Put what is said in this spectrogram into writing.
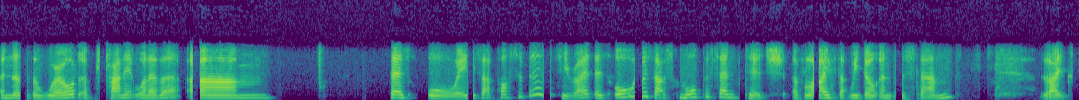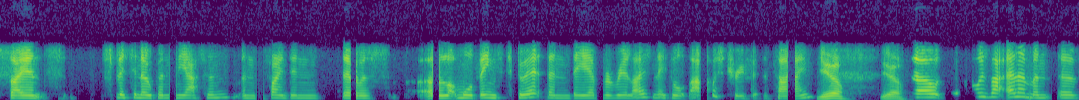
another world, a planet, whatever, um, there's always that possibility, right? There's always that small percentage of life that we don't understand, like science splitting open the atom and finding there was a lot more things to it than they ever realized, and they thought that was truth at the time. Yeah, yeah. So there's always that element of,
